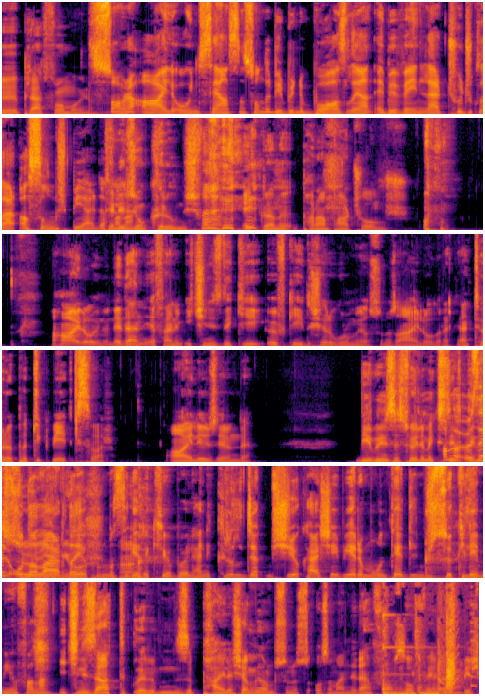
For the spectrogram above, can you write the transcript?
e, platform oyunu. Sonra aile oyunu seansının sonunda birbirini boğazlayan ebeveynler, çocuklar asılmış bir yerde falan. Televizyon kırılmış falan. Ekranı paramparça olmuş. aile oyunu. Neden efendim içinizdeki öfkeyi dışarı vurmuyorsunuz aile olarak? Yani terapötik bir etkisi var. Aile üzerinde. Birbirinize söylemek Ama istediklerinizi özel odalarda yapılması Ha. gerekiyor böyle hani kırılacak bir şey yok her şey bir yere monte edilmiş sökülemiyor falan. İçinize attıklarınızı paylaşamıyor musunuz? O zaman neden From Software'den bir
